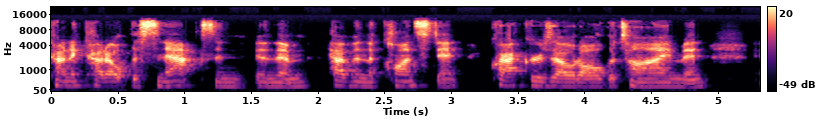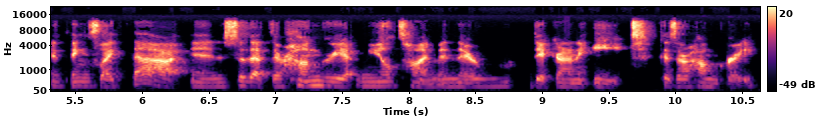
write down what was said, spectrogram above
kind of cut out the snacks and, and them having the constant crackers out all the time and and things like that. And so that they're hungry at mealtime and they're they're gonna eat because they're hungry.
